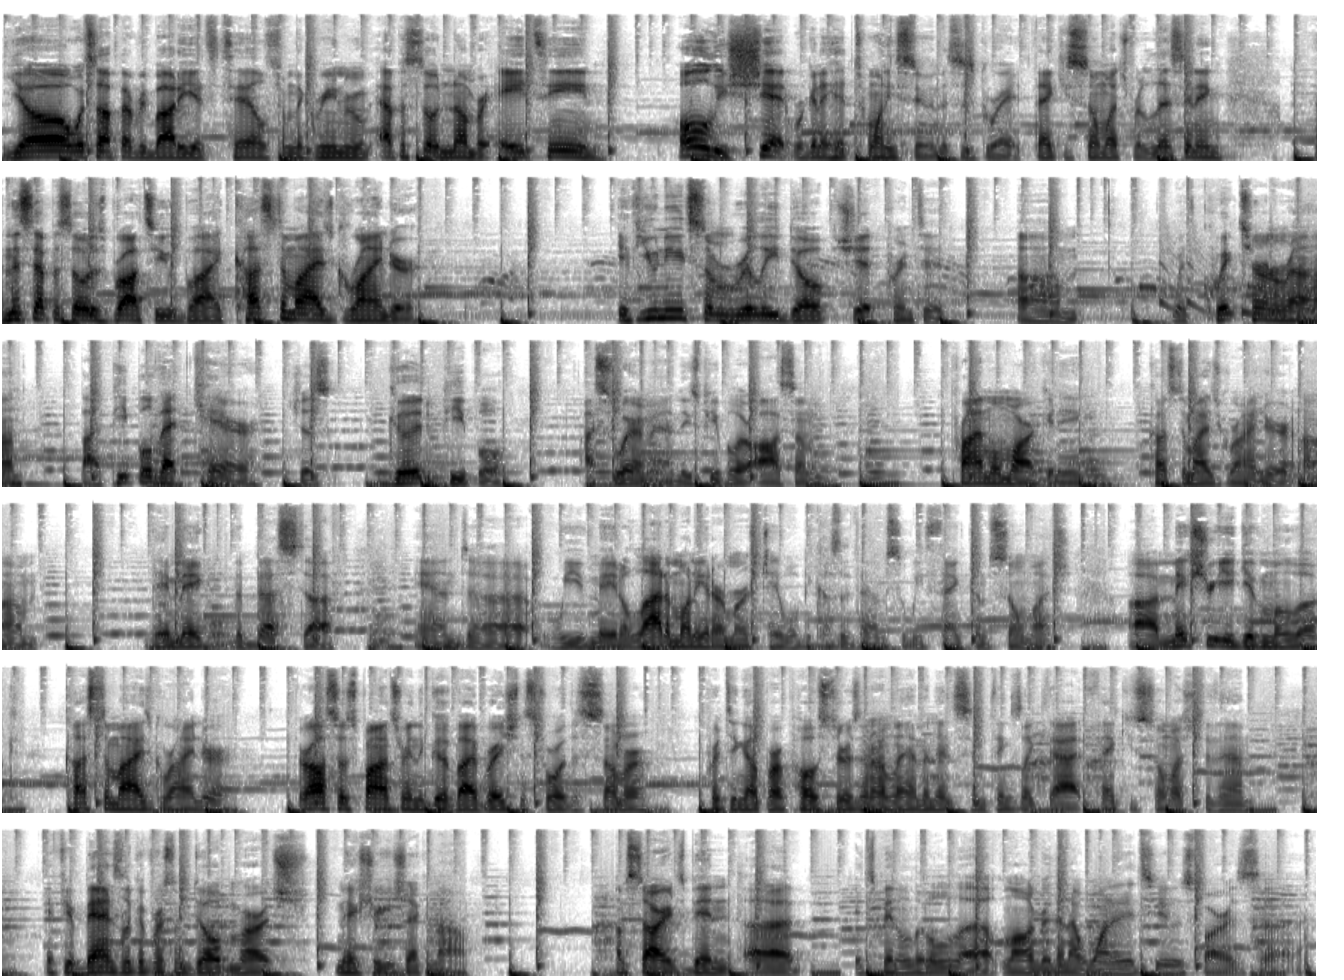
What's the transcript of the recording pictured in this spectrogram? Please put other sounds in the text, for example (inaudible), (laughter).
Yo, what's up, everybody? It's Tales from the Green Room, episode number 18. Holy shit, we're gonna hit 20 soon. This is great. Thank you so much for listening. And this episode is brought to you by Customized Grinder. If you need some really dope shit printed um, with quick turnaround by people that care, just good people, I swear, man, these people are awesome. Primal Marketing, Customized Grinder. Um, they make the best stuff, and uh, we've made a lot of money at our merch table because of them. So we thank them so much. Uh, make sure you give them a look. Customized Grinder. They're also sponsoring the Good Vibrations Tour this summer, printing up our posters and our laminates and things like that. Thank you so much to them. If your band's looking for some dope merch, make sure you check them out. I'm sorry, it's been uh, it's been a little uh, longer than I wanted it to as far as uh,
